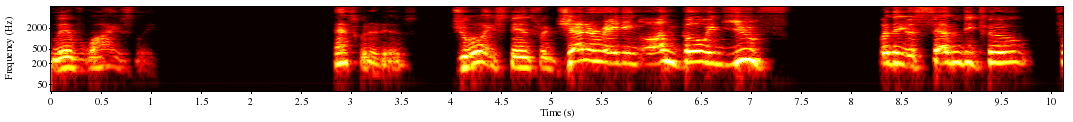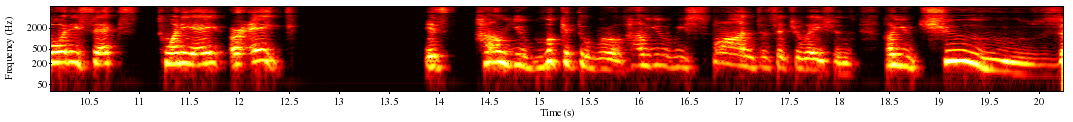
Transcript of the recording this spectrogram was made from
live wisely. That's what it is. Joy stands for generating ongoing youth. Whether you're 72, 46, 28, or 8. It's how you look at the world, how you respond to situations, how you choose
